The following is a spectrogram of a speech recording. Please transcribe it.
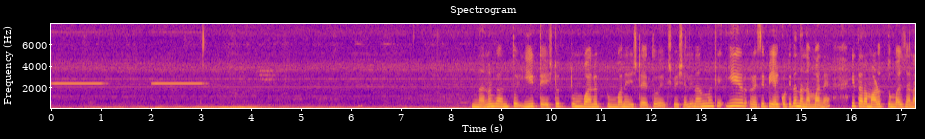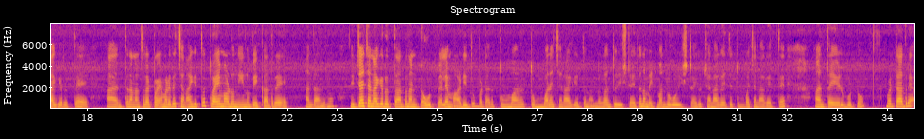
ನನಗಂತೂ ಈ ಟೇಸ್ಟು ತುಂಬ ಅಂದರೆ ತುಂಬಾ ಇಷ್ಟ ಆಯಿತು, ಎಕ್ಸ್ಪೆಷಲಿ ನನಗೆ ಈ ರೆಸಿಪಿ ಹೇಳ್ಕೊಟ್ಟಿದ್ದ ನನ್ನ ಅಮ್ಮನೇ. ಈ ಥರ ಮಾಡೋದು ತುಂಬ ಚೆನ್ನಾಗಿರುತ್ತೆ ಅಂತ ನಾನು ಒಂದ್ಸಲ ಟ್ರೈ ಮಾಡಿದ್ದೆ ಚೆನ್ನಾಗಿತ್ತು. ಟ್ರೈ ಮಾಡು, ನೀನು ಬೇಕಾದರೆ ಅಂತ ಅಂದರು. ನಿಜ ಚೆನ್ನಾಗಿರುತ್ತಾ ಅಂತ ನಾನು ಡೌಟ್ ಮೇಲೆ ಮಾಡಿದ್ದು ಬಟ್ ಅದು ತುಂಬ ಅಂದರೆ ತುಂಬಾ ಚೆನ್ನಾಗಿತ್ತು. ನನಗಂತೂ ಇಷ್ಟ ಆಯಿತು, ನಮ್ಮ ಯಜಮಾನ್ರಿಗೂ ಇಷ್ಟ ಆಯಿತು, ಚೆನ್ನಾಗೈತೆ, ತುಂಬ ಚೆನ್ನಾಗೈತೆ ಅಂತ ಹೇಳ್ಬಿಟ್ಟು. ಬಟ್ ಆದರೆ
